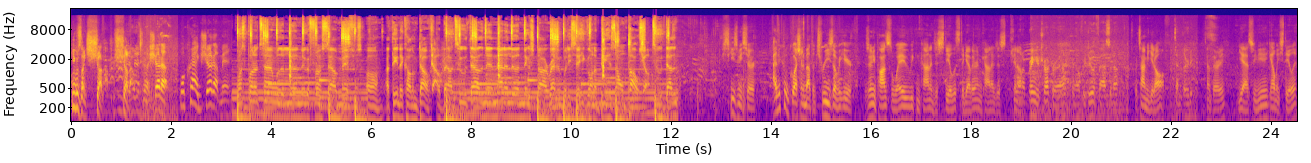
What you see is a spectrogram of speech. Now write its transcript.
He was like, shut up, shut up. No, shut up. Well, Craig, Shut up, man. Once upon a time was a little nigga from South Memphis. Uh, I think they call him Dolph. About 2009, a little nigga started rapping, but he said he gonna be his own boss. 2000. excuse me, sir. I have a quick question about the trees over here. Is there any possible way we can kind of just steal this together and kind of just, you You know, want to bring your truck around? You know, if we do it fast enough, what time you get off? 10:30. 10:30. Yeah. So you need to help me steal it.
